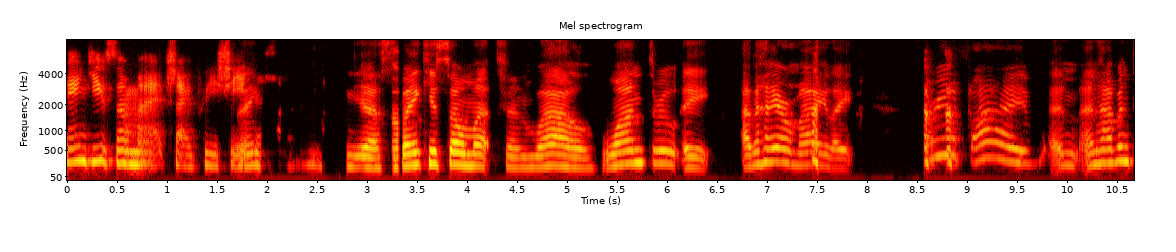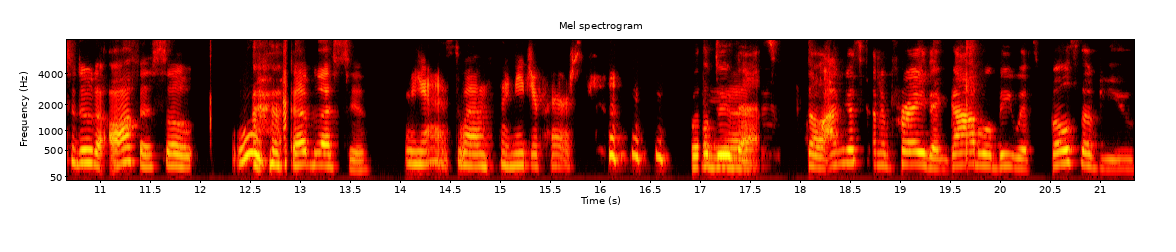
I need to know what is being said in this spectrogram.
Thank you so much. I appreciate it. Yes, thank you so much. And wow, one through eight. And here am I, like three to five, and and having to do the office. So, ooh, God bless you. Yes, well, I need your prayers. we'll do yeah. that. So I'm just going to pray that God will be with both of you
